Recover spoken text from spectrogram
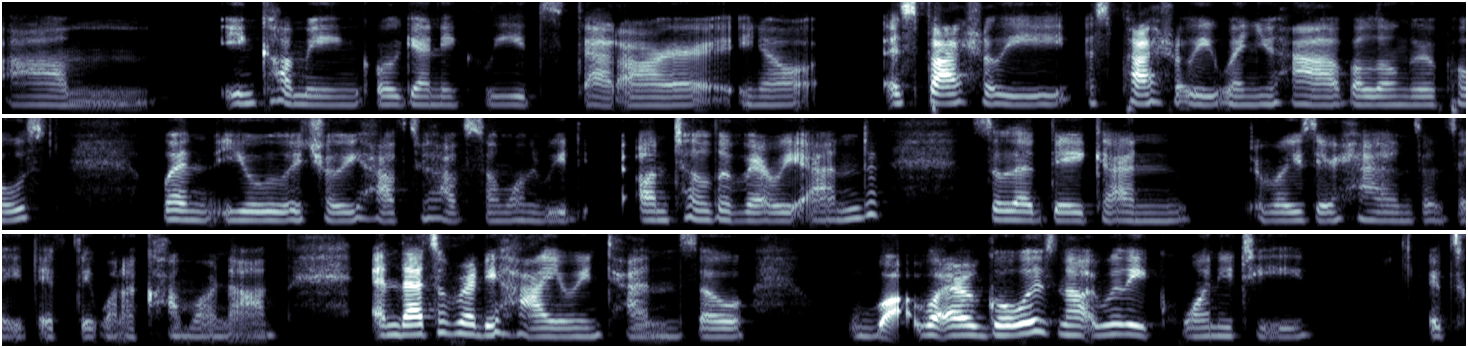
um, incoming organic leads that are you know especially especially when you have a longer post when you literally have to have someone read until the very end so that they can raise their hands and say if they want to come or not. And that's already higher intent. So what, what our goal is not really quantity. It's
